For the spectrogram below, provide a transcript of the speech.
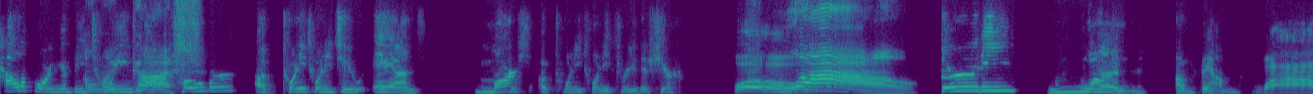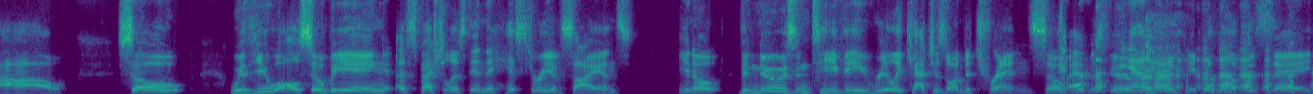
California Oh between gosh. October of 2022 and March of 2023 this year. Whoa. wow. 31 of them. Wow. So, with you also being a specialist in the history of science, you know, the news and TV really catches on to trends. So, atmospheric Yeah. river, and people love to say,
